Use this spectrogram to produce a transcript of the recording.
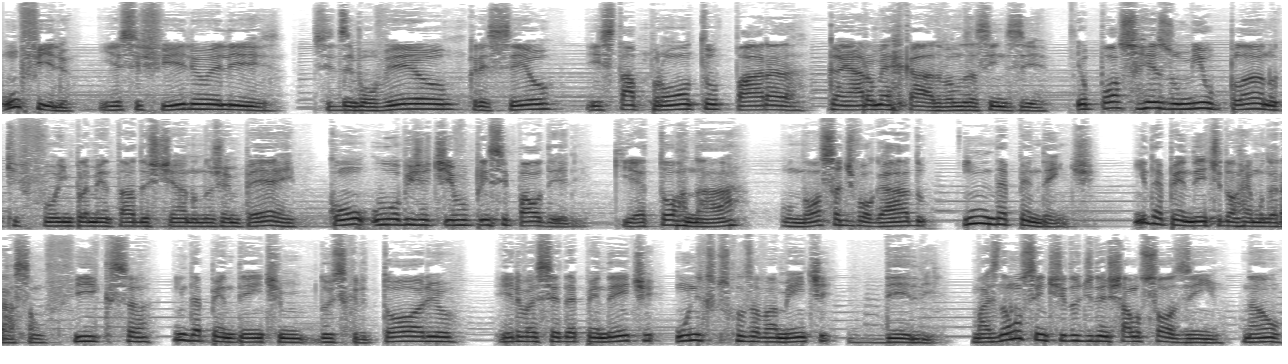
um filho. E esse filho, ele se desenvolveu, cresceu e está pronto para ganhar o mercado, vamos assim dizer. Eu posso resumir o plano que foi implementado este ano no GMPR com o objetivo principal dele, que é tornar o nosso advogado independente. Independente de uma remuneração fixa, independente do escritório, ele vai ser dependente única e exclusivamente dele. Mas não no sentido de deixá-lo sozinho, não.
